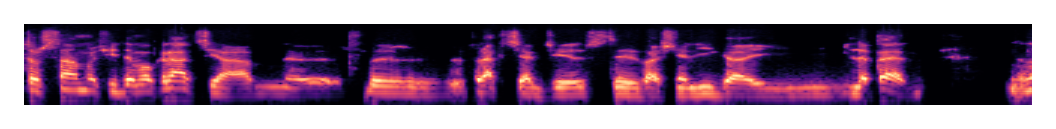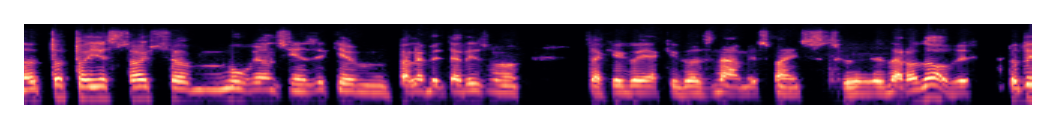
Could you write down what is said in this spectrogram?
tożsamość i demokracja, frakcja, gdzie jest właśnie Liga i, i Le Pen, no to, to jest coś, co mówiąc językiem parlamentaryzmu takiego, jakiego znamy z państw narodowych, no to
